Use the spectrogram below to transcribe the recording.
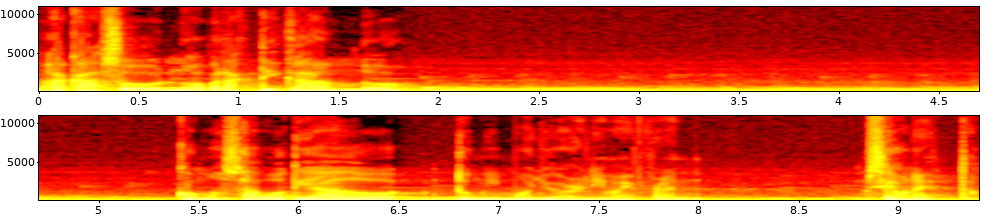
¿Acaso no practicando? ¿Cómo has saboteado tu mismo journey, my friend? Sé honesto.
